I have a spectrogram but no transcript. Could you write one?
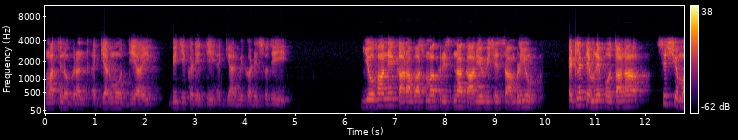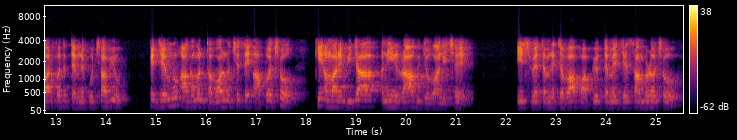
માતીનો ગ્રંથ અગિયારમો અધ્યાય બીજી કડીથી અગિયારમી કડી સુધી યોહાને કારાવાસમાં ક્રિસ્તના કાર્ય વિશે સાંભળ્યું એટલે તેમણે પોતાના શિષ્ય મારફત તેમને પૂછાવ્યું કે જેમનું આગમન થવાનું છે તે આપો છો કે અમારે બીજાની રાહ જોવાની છે? ઈશ્વરે તમને જવાબ આપ્યો, તમે જે સાંભળો છો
